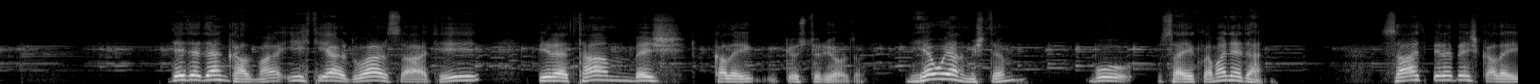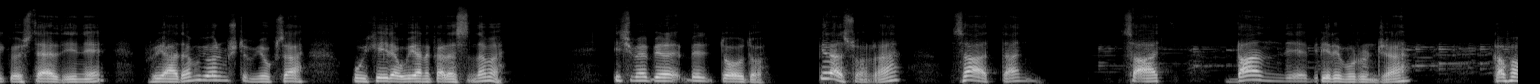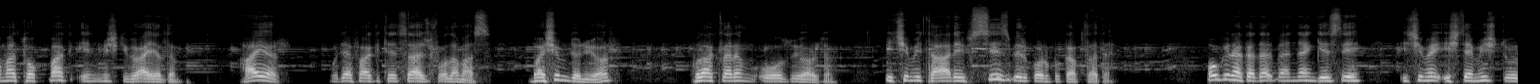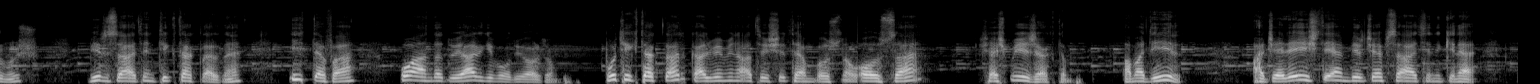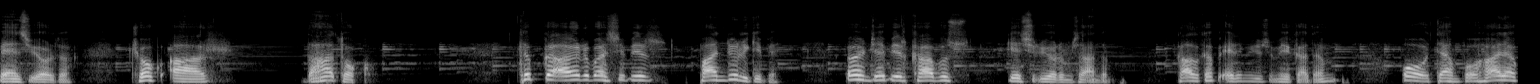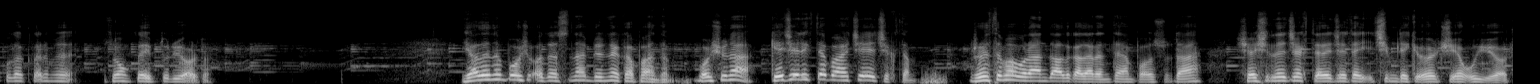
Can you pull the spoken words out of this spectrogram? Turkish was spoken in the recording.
Dededen kalma ihtiyar duvar saati bire tam beş kalayı gösteriyordu. Niye uyanmıştım? Bu sayıklama neden? Saat 1'e 5 kalayı gösterdiğini rüyada mı görmüştüm yoksa uyku ile uyanık arasında mı? İçime bir, bir doğdu. Biraz sonra saatten saat dan diye biri vurunca kafama tokmak inmiş gibi ayıldım. Hayır, bu defaki tesadüf olamaz. Başım dönüyor, kulaklarım uğulduyordu. İçimi tarifsiz bir korku kapladı. O güne kadar benden gizli içime işlemiş durmuş bir saatin tiktaklarını ilk defa o anda duyar gibi oluyordum. Bu tiktaklar kalbimin atışı temposuna olsa şaşmayacaktım. Ama değil, acele işleyen bir cep saatininkine benziyordu. Çok ağır, daha tok. Tıpkı ağırbaşı bir pandül gibi. Önce bir kabus geçiriyorum sandım. Kalkıp elimi yüzümü yıkadım. O tempo hala kulaklarımı zonklayıp duruyordu. Yalının boş odasından birine kapandım. Boşuna gecelikte bahçeye çıktım. Rıhtıma vuran dalgaların temposu da şaşılacak derecede içimdeki ölçüye uyuyor.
